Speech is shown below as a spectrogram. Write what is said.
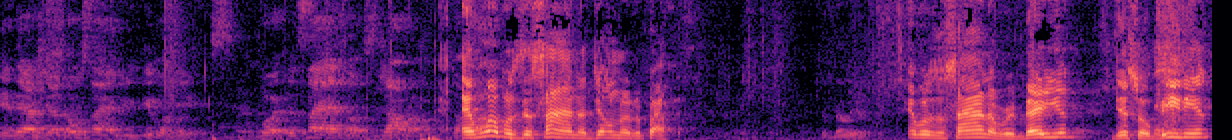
and there shall no sign be given it, but the signs of Jonah. the and what was the sign of Jonah the prophet? The belly of the fish. It was a sign of rebellion, disobedience,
